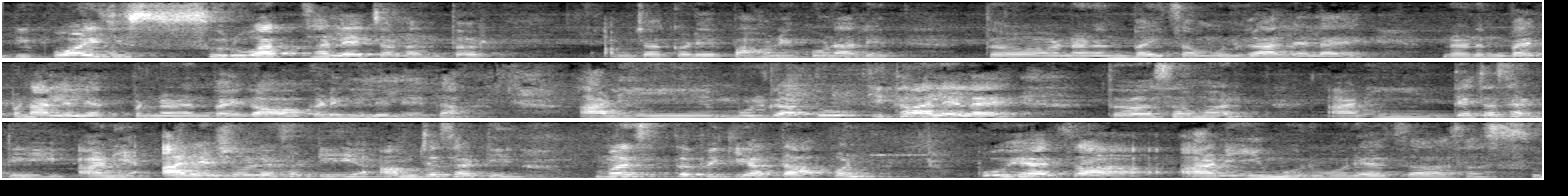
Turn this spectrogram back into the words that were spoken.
दिवाळीची सुरुवात झाल्याच्यानंतर आमच्याकडे पाहुणे कोण आलेत? तर नणंदबाईचा मुलगा आलेला आहे. नणंदबाई पण आलेले आहेत पण नणंदबाई गावाकडे गेलेले आहेत आणि मुलगा तो इथं आलेला आहे. तर समर्थ आणि त्याच्यासाठी आणि आर्यशौर्यासाठी आमच्यासाठी मस्तपैकी आता आपण पोह्याचा आणि मुरमुऱ्याचा असा सु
